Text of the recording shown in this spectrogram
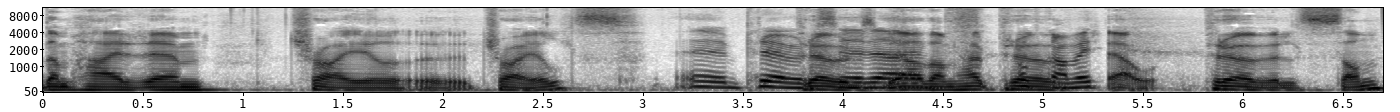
de her um, trial, uh, trials eh, prøvelser, ja, de her prøv, oppgaver? ja, prøvelsene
